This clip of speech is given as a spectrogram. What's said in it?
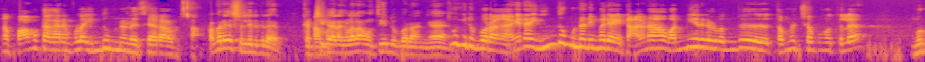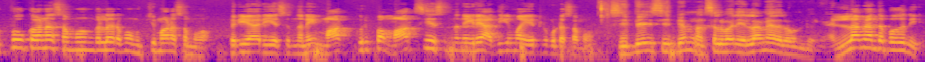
நான் பாமக காரன் ஃபுல்லா இந்து முன்னணியில சேர ஆரம்பிச்சிட்டான். அவரே சொல்லியிருக்கிறாரு. கட்சிக்காரங்களெல்லாம் அவங்க தூக்கிட்டு போறாங்க. தூக்கிட்டு போறாங்க. ஏன்னா இந்து முன்னணி மாதிரி ஆயிட்டான். ஏன்னா வன்னியர்கள் வந்து தமிழ் சமூகத்துல முற்போக்கான சமூகங்கள்ல ரொம்ப முக்கியமான சமூகம். பெரியாரிய சிந்தனை மார்க் குறிப்பா மார்க்சிய சிந்தனைகளே அதிகமா ஏற்றுக்கொண்ட சமூகம். சிபிஐ சிபிஎம் நக்சல்வாரி எல்லாமே அதுல உண்டு. எல்லாமே அந்த பகுதி.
